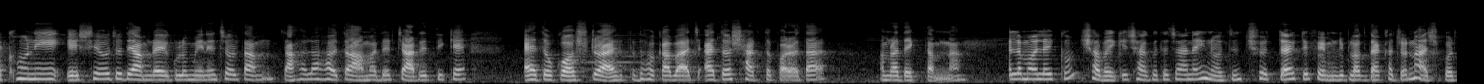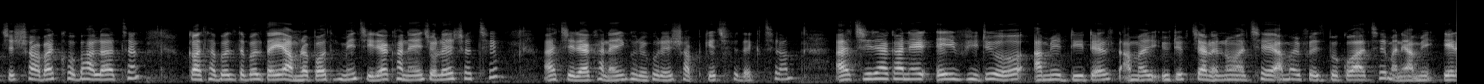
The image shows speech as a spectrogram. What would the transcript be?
এখনই এসেও যদি আমরা এগুলো মেনে চলতাম, তাহলে হয়তো আমাদের চারিদিকে এত কষ্ট, এত ধোকাবাজ, এত স্বার্থপরতা আমরা দেখতাম না। আসসালামু আলাইকুম, সবাইকে স্বাগত জানাই নতুন ছোট্ট একটি ফ্যামিলি ব্লগ দেখার জন্য। আশা করছি সবাই খুব ভালো আছেন। কথা বলতে বলতেই আমরা প্রথমে চিড়িয়াখানায় চলে এসেছি। আর চিড়িয়াখানায় ঘুরে ঘুরে সব কিছু দেখছিলাম। আর চিড়িয়াখানার এই ভিডিও আমি ডিটেলস আমার ইউটিউব চ্যানেলও আছে, আমার ফেসবুকও আছে। মানে আমি এর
